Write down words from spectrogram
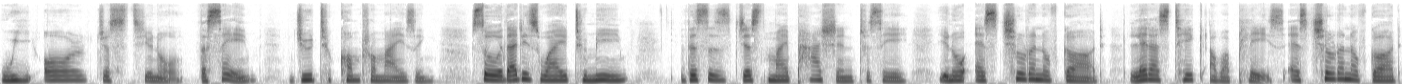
we all just, you know, the same due to compromising. So that is why, to me, this is just my passion to say, you know, as children of God, let us take our place. As children of God,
